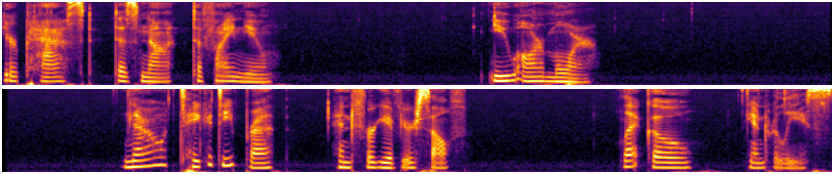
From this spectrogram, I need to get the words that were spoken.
Your past does not define you. You are more. Now take a deep breath and forgive yourself. Let go and release.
